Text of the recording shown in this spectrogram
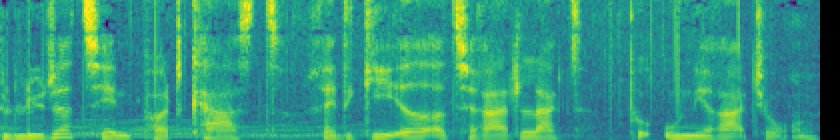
Du lytter til en podcast, redigeret og tilrettelagt på Uniradioen.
